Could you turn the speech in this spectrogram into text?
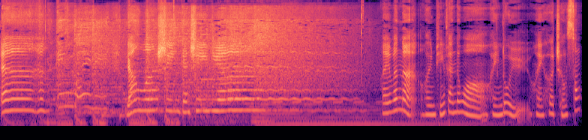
嗯，让我心甘情愿。欢迎温暖，欢迎平凡的我，欢迎陆羽，欢迎贺成松。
